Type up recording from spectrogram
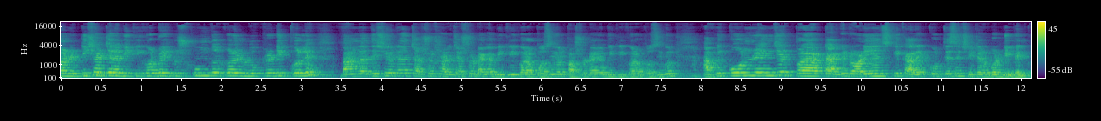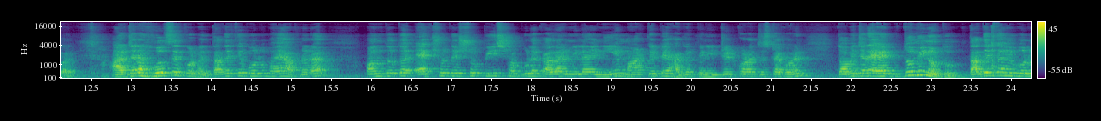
মানে টি শার্ট যারা বিক্রি করবে একটু সুন্দর করে লুক্রেটিভ করলে বাংলাদেশে এটা চারশো, সাড়ে চারশো টাকা বিক্রি করা পসিবল পাঁচশো টাকা বিক্রি করা পসিবল আপনি কোন রেঞ্জের টার্গেট অডিয়েন্সকে কালেক্ট করতেছেন সেটার উপর ডিপেন্ড করে। আর যারা হোলসেল করবেন, তাদেরকে বলব ভাইয়া, আপনারা অন্তত একশো, দেড়শো পিস সবগুলো কালার মিলায় নিয়ে মার্কেটে আগে পেনিট্রেট করার চেষ্টা করেন। তবে যারা একদমই নতুন, তাদেরকে আমি বলব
